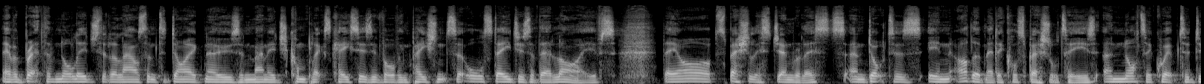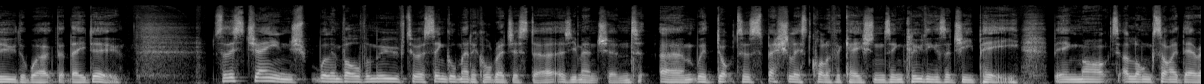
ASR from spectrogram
they have a breadth of knowledge that allows them to diagnose and manage complex cases involving patients at all stages of their lives. They are specialist generalists, and doctors in other medical specialties are not equipped to do the work that they do. So this change will involve a move to a single medical register, as you mentioned, um, with doctors' specialist qualifications, including as a GP, being marked alongside their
